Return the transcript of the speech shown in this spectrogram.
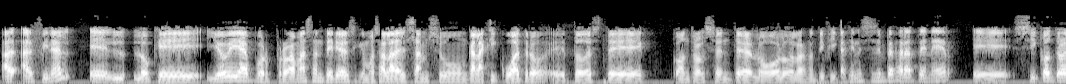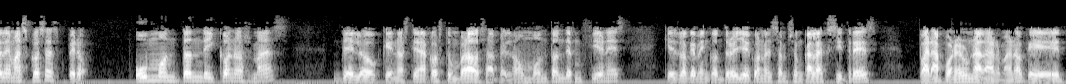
Al, final, eh, lo que yo veía por programas anteriores, que hemos hablado del Samsung Galaxy 4, eh, todo este Control Center, luego lo de las notificaciones, es empezar a tener, sí control de más cosas, pero un montón de iconos más de lo que nos tiene acostumbrados Apple, ¿no? Un montón de funciones que es lo que me encontré yo con el Samsung Galaxy 3 para poner una alarma, ¿no? Que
